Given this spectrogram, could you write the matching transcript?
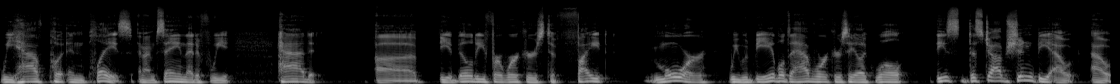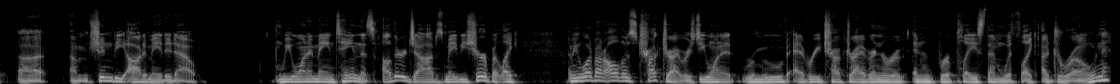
we have put in place. And I'm saying that if we had uh, the ability for workers to fight more, we would be able to have workers say like, well, these this job shouldn't be out out uh, um, shouldn't be automated out. We want to maintain this. Other jobs, maybe sure, but like, I mean, what about all those truck drivers? Do you want to remove every truck driver and, re- and replace them with like a drone?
